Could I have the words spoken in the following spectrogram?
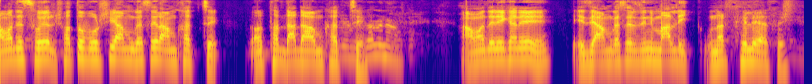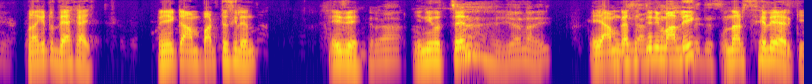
আমাদের সোহেল শতবর্ষী আম গাছের আম খাচ্ছে অর্থাৎ দাদা আম খাচ্ছে। আমাদের এখানে এই যে আম গাছের যিনি মালিক উনার ছেলে আছে ওনাকে একটু দেখাই। উনি একটু আম পাড়তেছিলেন। এই যে ইনি হচ্ছেন এই আম গাছের যিনি মালিক উনার ছেলে আর কি।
